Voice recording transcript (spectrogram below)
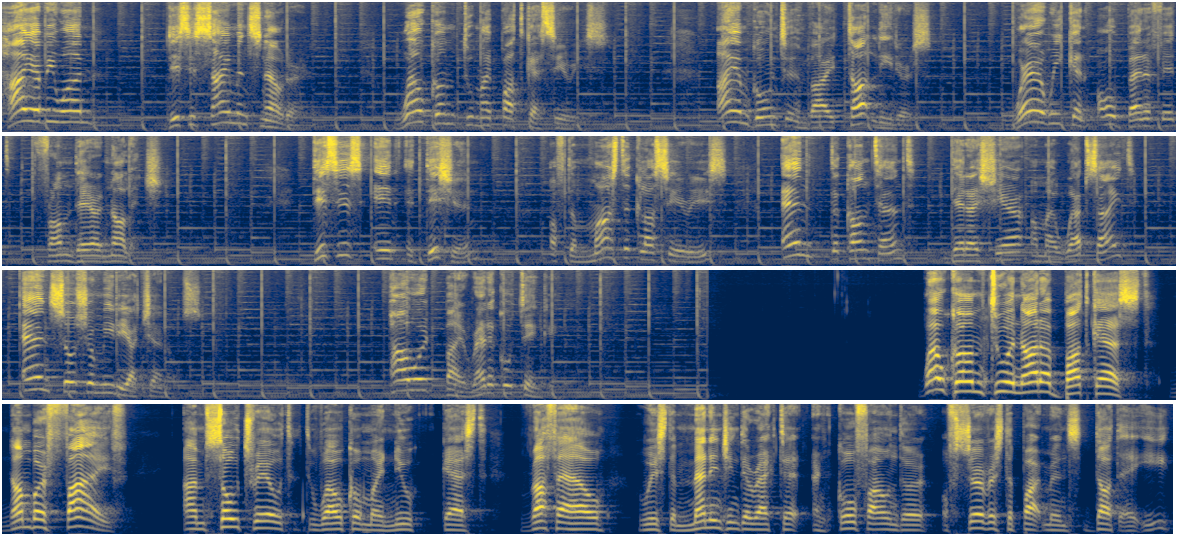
Hi everyone, this is Simon Snelder. Welcome to my podcast series. I am going to invite thought leaders where we can all benefit from their knowledge. This is in addition of the masterclass series and the content that I share on my website and social media channels. Powered by Radical Thinking. Welcome to another podcast, number five. I'm so thrilled to welcome my new guest, Rafayel, who is the managing director and co founder of servicedapartments.ae.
